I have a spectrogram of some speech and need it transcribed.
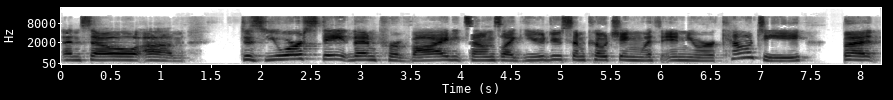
And so, um, does your state then provide? It sounds like you do some coaching within your county, but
